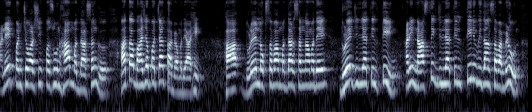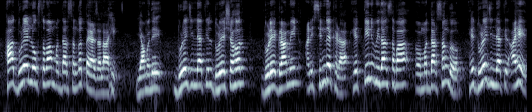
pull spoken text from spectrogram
अनेक पंचवार्षिकपासून हा मतदारसंघ आता भाजपच्या ताब्यामध्ये आहे. हा धुळे लोकसभा मतदारसंघामध्ये धुळे जिल्ह्यातील तीन आणि नाशिक जिल्ह्यातील तीन विधानसभा मिळून हा धुळे लोकसभा मतदारसंघ तयार झाला आहे. यामध्ये धुळे जिल्ह्यातील धुळे शहर धुळे ग्रामीण आणि शिंदेखेडा हे तीन विधानसभा मतदारसंघ हे धुळे जिल्ह्यातील आहेत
